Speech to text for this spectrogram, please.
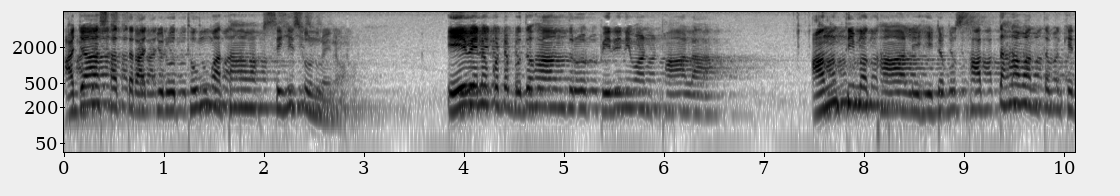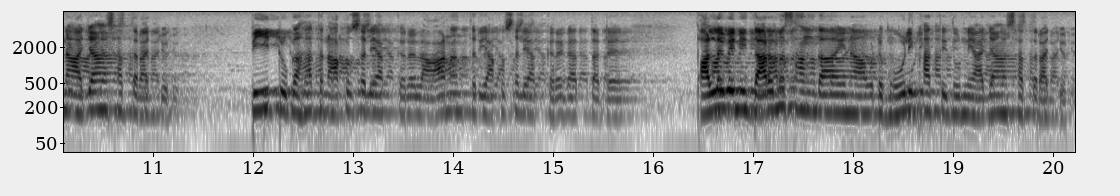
අජාසත්ත රජ්ජුරු තුන් වතාවක් සිහිසුන් වෙනවා. ඒ වෙනකොට බුදුහාමුදුරුව පිරිනිවන් පාලා අන්තිම කාලෙ හිටපු සද්ධාවන්තම කෙන අජාසත්ත රජ්ජුරු. පීටු ගහතන අකුසලයක් කරලා ආනන්තරි අකුසලයක් කරගත්තට පල්ලවෙනි ධර්ම සංගායනාවට මූලිකත්ති දුන්නේ අජාසත්ත රජ්ජුරු.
